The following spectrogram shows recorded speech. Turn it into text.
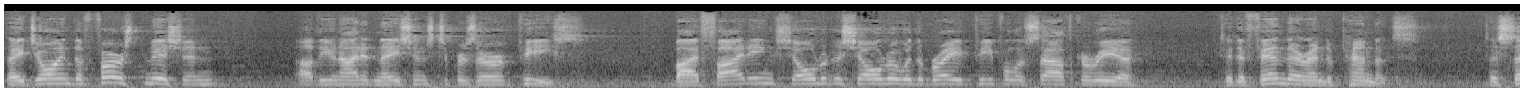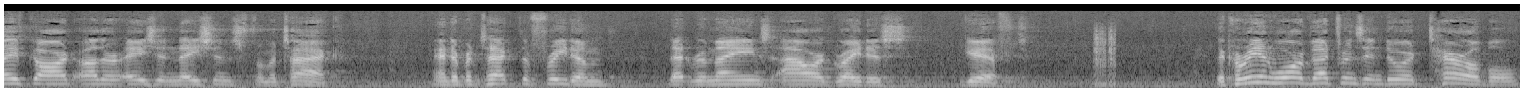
they joined the first mission of the United Nations to preserve peace by fighting shoulder to shoulder with the brave people of South Korea to defend their independence, to safeguard other Asian nations from attack, and to protect the freedom that remains our greatest gift. The Korean War veterans endured terrible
